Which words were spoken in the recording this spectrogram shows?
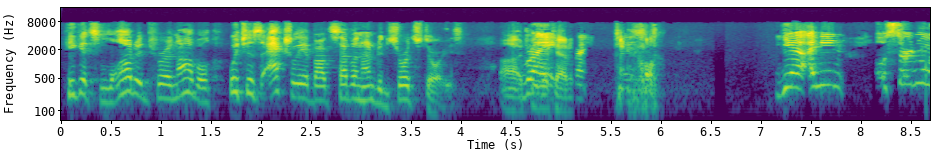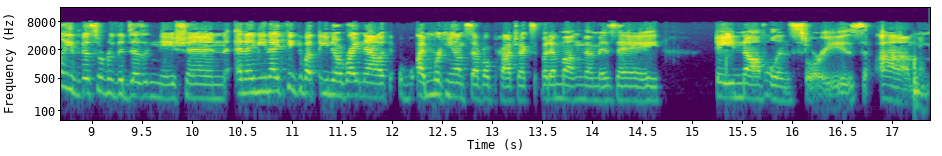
He gets lauded for a novel, which is actually about 700 short stories. Uh, right, right. yeah, I mean, certainly the sort of the designation, and I mean, I think about you know right now I'm working on several projects, but among them is a a novel and stories. Um,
